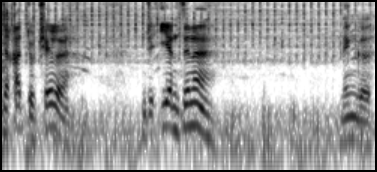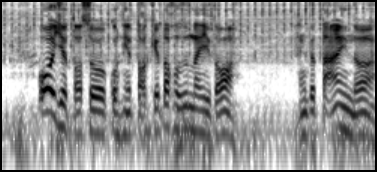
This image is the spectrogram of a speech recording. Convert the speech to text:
chắc các chủ chơi rồi chỉ yên thế nè đừng ngờ ôi giờ tao số con hiện tao kia tao không dùng này gì tao hàng tao tán gì đó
